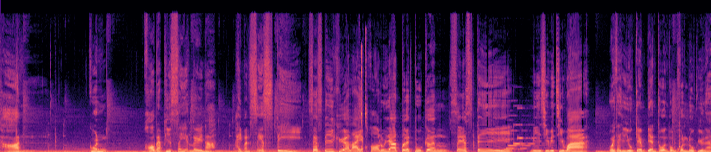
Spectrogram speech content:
ชั่น คุณขอแบบพิเศษเลยนะ ให้มันเซสตี้เซสตี้คืออะไร ขออนุญาตเปิด Google เซสตี้มีชีวิตชีวา โอ้ยแต่อยู่ๆเกมเปลี่ยนโทนผมขนลุกอยู่นะ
